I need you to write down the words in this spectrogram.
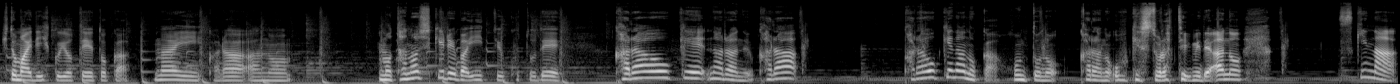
人前で弾く予定とかないからあのもう楽しければいいっていうことでカラオケならぬカラカラオケなのか本当のカラのオーケストラっていう意味であの好きな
